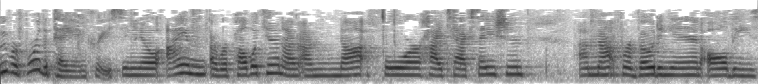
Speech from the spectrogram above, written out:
We were for the pay increase. And, you know, I am a Republican. I'm, I'm not for high taxation. I'm not for voting in all these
